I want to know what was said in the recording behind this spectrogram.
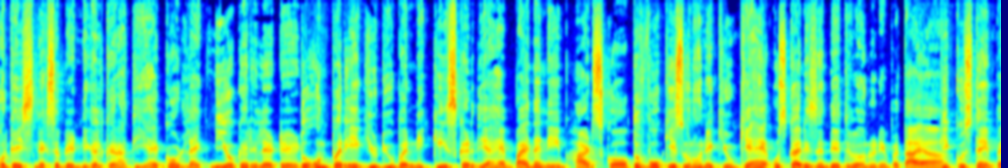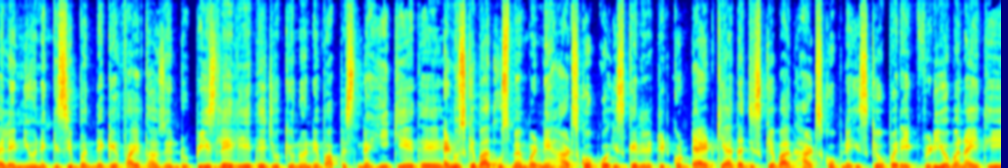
और गाइस नेक्स्ट अपडेट निकल कर आती है गोड लाइक नियो के रिलेटेड तो उन पर एक यूट्यूबर ने केस कर दिया है बाय द नेम हार्डस्कोप तो वो केस उन्होंने क्यों किया है उसका रीजन देते हुए उन्होंने बताया कि कुछ टाइम पहले नियो ने किसी बंदे के फाइव थाउज़ेंड रुपीज़ ले लिए थे जो की उन्होंने वापस नहीं किए थे। एंड उसके बाद उस मेंबर ने हार्डस्कोप को इसके रिलेटेड कॉन्टेक्ट किया था जिसके बाद हार्डस्कोप ने इसके ऊपर एक वीडियो बनाई थी।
